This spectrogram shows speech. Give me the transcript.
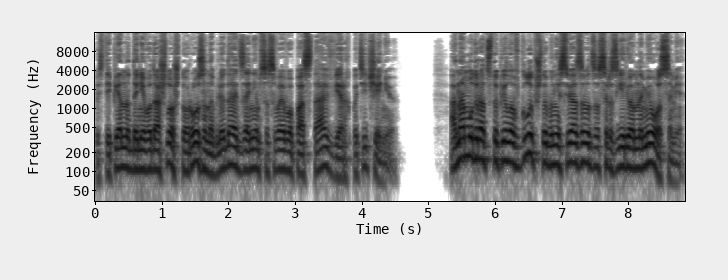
Постепенно до него дошло, что Роза наблюдает за ним со своего поста вверх по течению. Она мудро отступила вглубь, чтобы не связываться с разъяренными осами.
